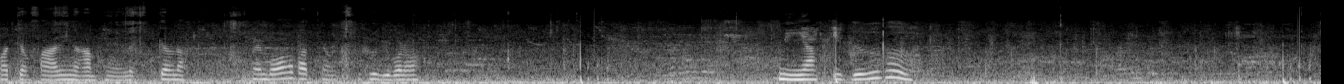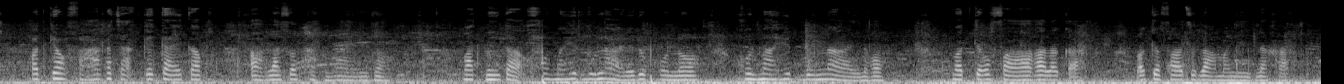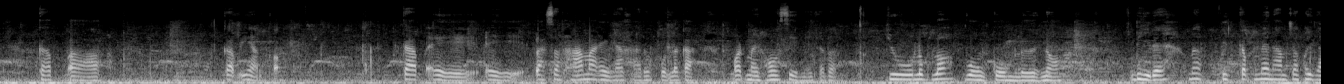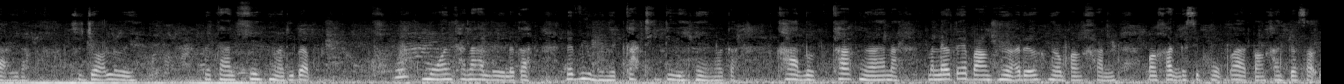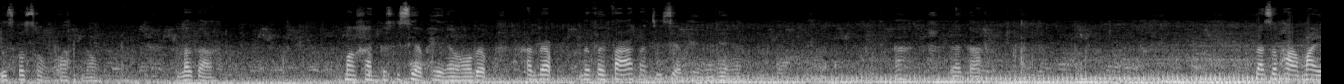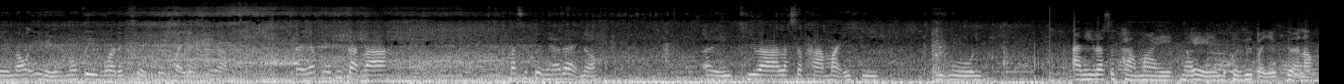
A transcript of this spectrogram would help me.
วัดแก้วฟ้านี่งามแฮงเลยแก้วนะแมนบ่วัดยังคืออยู่บ่เนาะมียักษ์อีกเด้อวัดแก้วฟ้าก็จะใกล้ๆกับอ่ารัฐสภาในเนาะวัดนี้ก็คนมาเฮ็ดบุญหลายเลยทุกคนเนาะคนมาเฮ็ดบุญหลายเนาะวัดแก้วฟ้าแล้วก็วัดแก้วฟ้าจุฬามณีนะคะ กับอ่า กับอีกอย่างก็กับเอเอรัฐสภาใหม่นะคะ ทุกคนแล้วก็วัดใหม่ห้องศิล์นี่จะแบบอยู่รอบๆวงกลมเลยเนาะดีเลยแบบติดกับแม่น้ำเจ้าพระยาเลยนะสุดยอดเลยเป็นการขี่เหือที่แบบโคตรม้วนขนาดเลยแล้วก็ได้วิวบรรยากาศที่ดีแหงแล้วก็ค่ารถค่าเหือน่ะมันแล้วแต่บางเหือเด้อเหือบางคัน บางคันก็สิบหกบาท บางคันก็สาวอีสก็สองบาทเนาะแล้วก็ บางคันก็สิเสียแพงเนาะแบบคันแบบรถไฟฟ้ากันสิเสียแพงแงอะแล้วก็รัฐสภาใหม่น้องเอ๋น้องปีบัวได้เคยขึ้นไปยังเชื่อแต่ยังพูดพี่กัดลามาที่เป็นเนี้ยได้เนาะไอ้ที่ว่ารัฐสภาใหม่คือยูโนนอันนี้รัฐสภาใหม่น้องเอ๋ยังไม่เคยขึ้นไปยังเชื่อเนาะ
